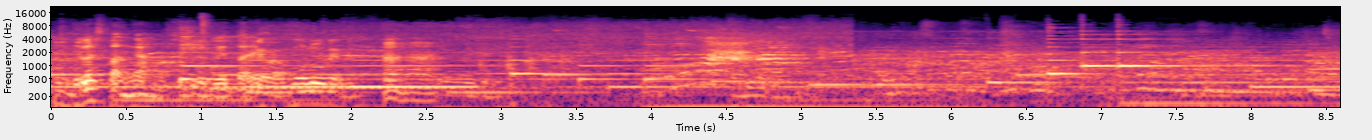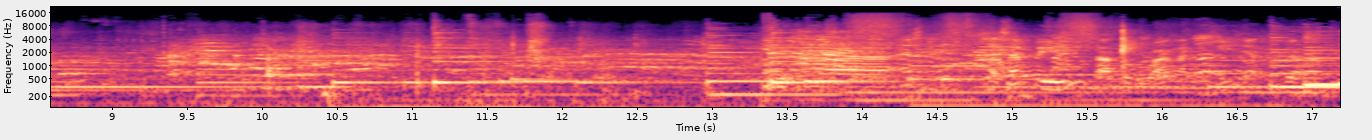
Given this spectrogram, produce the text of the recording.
Yang jelas tengah masih kereta ya? Mulu kan. Heeh. SMP satu ruangan ini yang sudah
